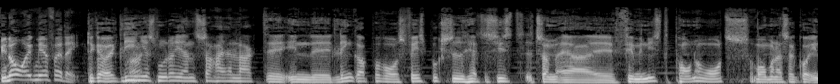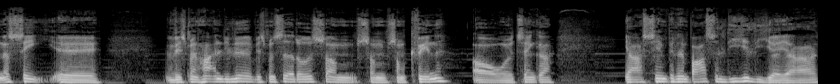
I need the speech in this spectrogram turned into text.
Vi når ikke mere for i dag. Det gør jeg ikke. Lige inden jeg smutter, Jan, så har jeg lagt øh, en øh, link op på vores Facebook-side her til sidst, som er øh, Feminist Porn Awards, hvor man altså går ind og se, øh, hvis man har en lille, hvis man sidder derude som, som, som kvinde og øh, tænker, jeg er simpelthen bare så lige og jeg er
